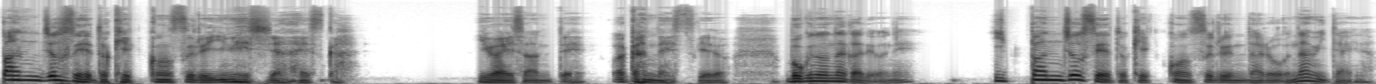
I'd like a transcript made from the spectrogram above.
般女性と結婚するイメージじゃないですか。岩井さんって。わかんないですけど。僕の中ではね、一般女性と結婚するんだろうな、みたいな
